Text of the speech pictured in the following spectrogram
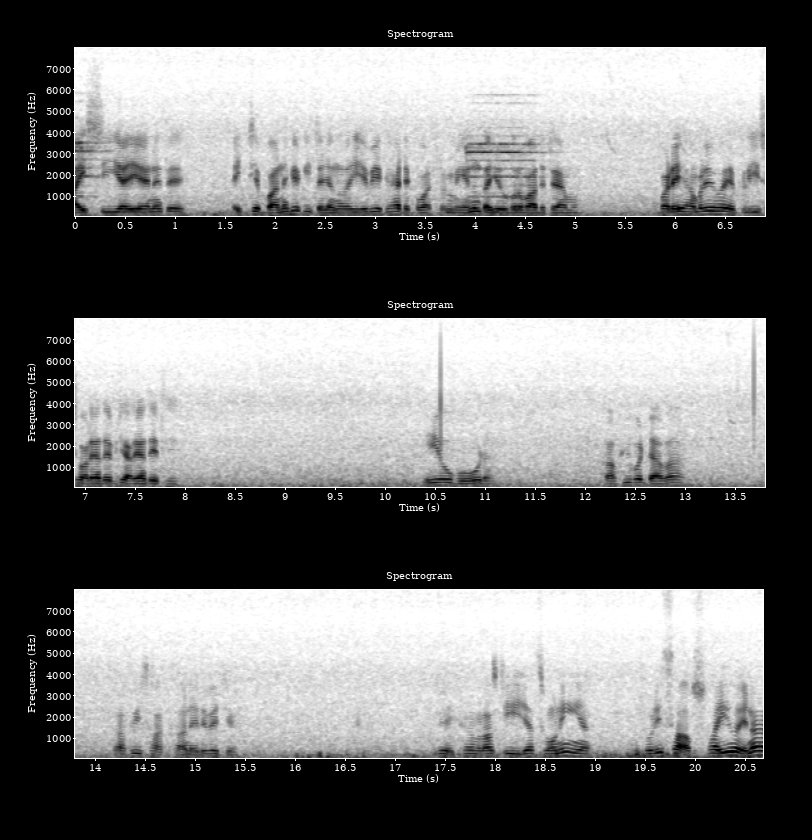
ਆਈਸੀਆਈ ਨੇ ਤੇ ਇੱਥੇ ਬੰਨ ਕੇ ਕੀਤਾ ਜਾਂਦਾ ਸੀ। ਇਹ ਵੀ ਇੱਕ ਹੈੱਡਕੁਆਟਰ ਮੇਨ ਹੁੰਦਾ ਸੀ ਉਗਰਵਾਦ ਟਾਈਮ ਬੜੇ ਹਮਲੇ ਹੋਏ ਪੁਲਿਸ ਵਾਲਿਆਂ ਤੇ ਵਿਚਾਰਿਆਂ ਤੇ ਇੱਥੇ। ਇਹ ਉਹ ਬੋਰਡ ਆ, ਕਾਫੀ ਵੱਡਾ ਵਾ। ਕਾਫੀ ਸਾਖਾਂ ਨੇ ਇਹਦੇ ਵਿੱਚ। ਵੇਖਣ ਵਾਲਾ ਚੀਜ਼ ਆ, ਸੋਹਣੀ ਆ। ਥੋੜੀ ਸਾਫ਼ ਸਫ਼ਾਈ ਹੋਏ ਨਾ,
